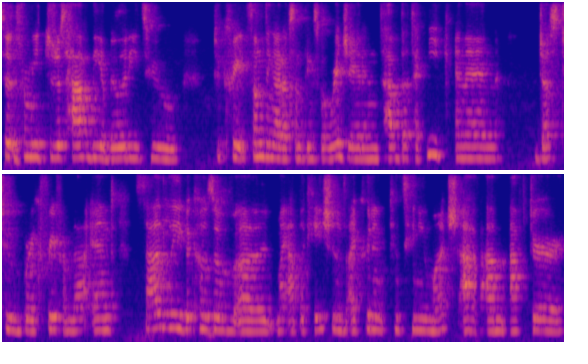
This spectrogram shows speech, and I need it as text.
To for me to just have the ability to to create something out of something so rigid and have the technique, and then just to break free from that. And sadly, because of uh, my applications, I couldn't continue much um, after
